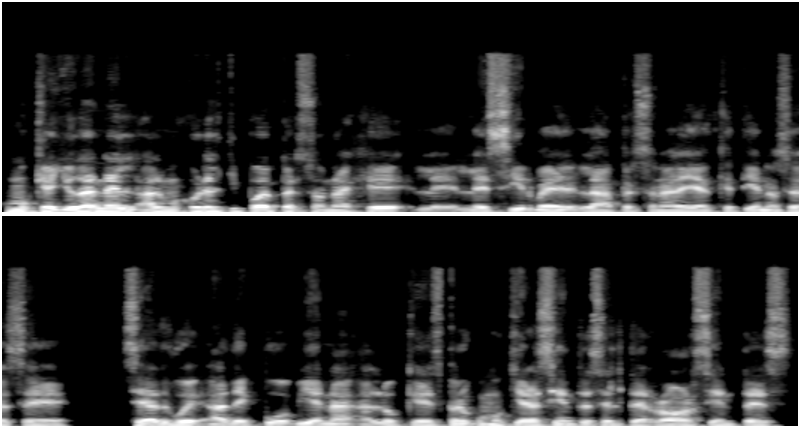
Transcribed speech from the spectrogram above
como que ayudan el, a lo mejor el tipo de personaje le, le sirve la personalidad que tiene, o sea, se, se adecuó bien a, a lo que es, pero como quiera sientes el terror, sientes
